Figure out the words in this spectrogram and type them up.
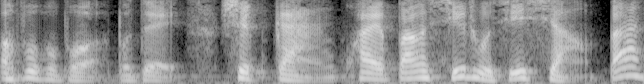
哦！不不不，不对，是赶快帮习主席想办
